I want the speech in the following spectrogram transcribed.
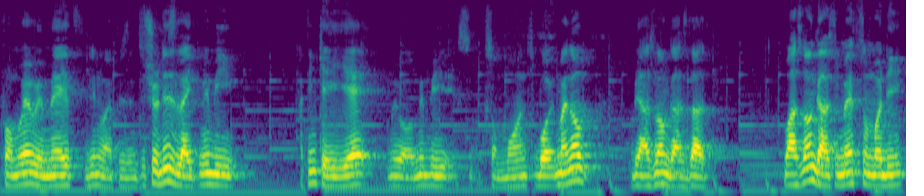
from where we met during my presentation, this is like maybe I think a year maybe, or maybe some months, but it might not be as long as that. But as long as you met somebody,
